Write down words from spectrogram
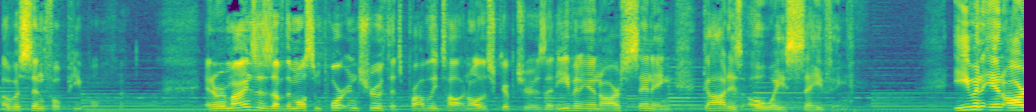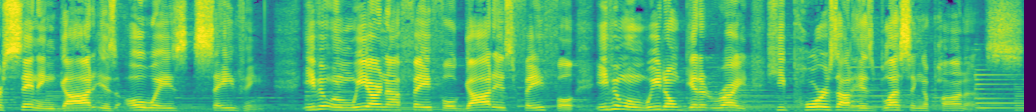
of a sinful people. And it reminds us of the most important truth that's probably taught in all the scripture is that even in our sinning, God is always saving. Even in our sinning, God is always saving. Even when we are not faithful, God is faithful. Even when we don't get it right, He pours out His blessing upon us.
